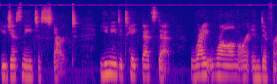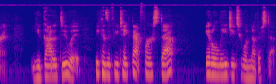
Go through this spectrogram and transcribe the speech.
you just need to start. You need to take that step, right, wrong, or indifferent. You got to do it. Because if you take that first step, it'll lead you to another step.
